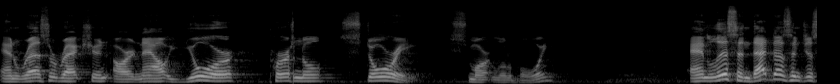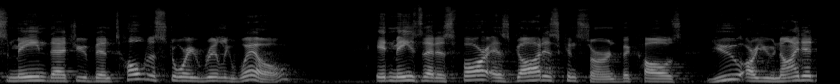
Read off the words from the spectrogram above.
and resurrection are now your personal story. Smart little boy. And listen, that doesn't just mean that you've been told a story really well. It means that as far as God is concerned, because you are united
